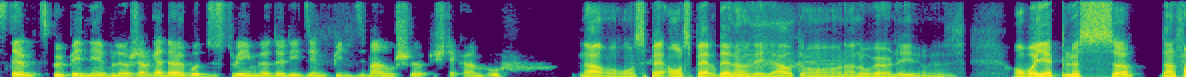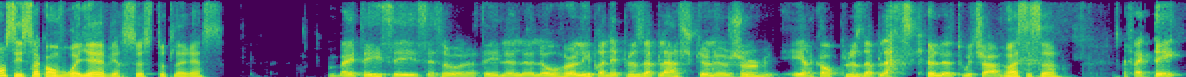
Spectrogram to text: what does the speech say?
C'était un petit peu pénible. J'ai regardé un bout du stream là, de Lady MP le dimanche, là, puis j'étais comme ouf. Non, on se, per- on se perdait dans le layout, on- dans l'overlay. On voyait plus ça. Dans le fond, c'est ça qu'on voyait versus tout le reste. Ben, tu sais, c'est- ça. l'overlay prenait plus de place que le jeu et encore plus de place que le Twitcher. Ouais, c'est ça. Fait que, tu sais,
